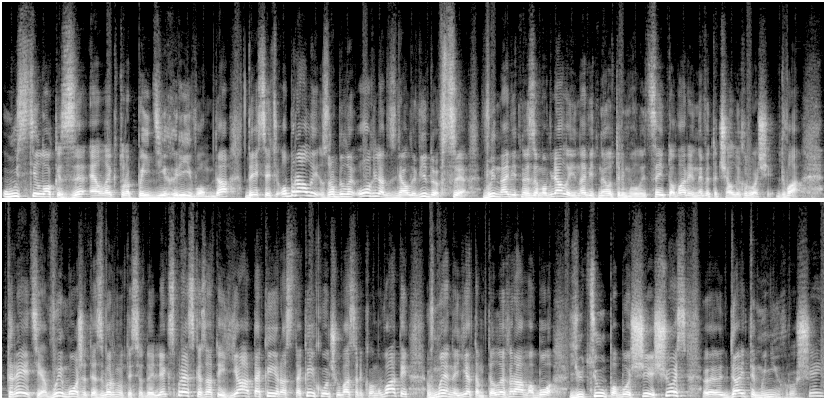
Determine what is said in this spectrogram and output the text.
устілок з електропідігрівом. Да? 10 обрали, зробили огляд, зняли відео, все. Ви навіть не замовляли і навіть не отримували цей товар і не витрачали гроші. Два. Третє, ви можете звернутися до AliExpress, сказати, я такий раз такий, хочу вас рекламувати. В мене є там Telegram або YouTube, або ще щось. Е, дайте мені грошей,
